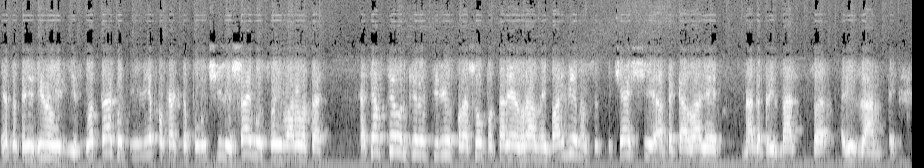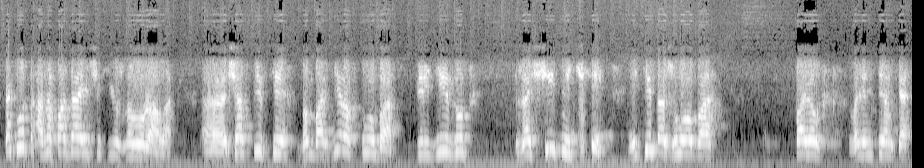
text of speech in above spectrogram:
этот резиновый диск. Вот так вот нелепо как-то получили шайбу в свои ворота. Хотя в целом первый период прошел, повторяю, в равной борьбе, но все-таки чаще атаковали, надо признаться, рязанцы. Так вот, о нападающих Южного Урала. Э, Сейчас в списке бомбардиров клуба впереди идут защитники Никита Жлоба, Павел Валентенко.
